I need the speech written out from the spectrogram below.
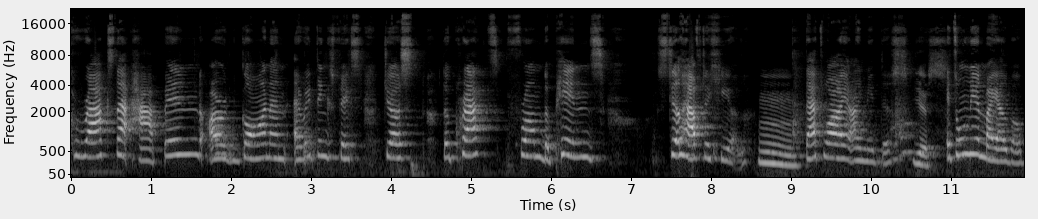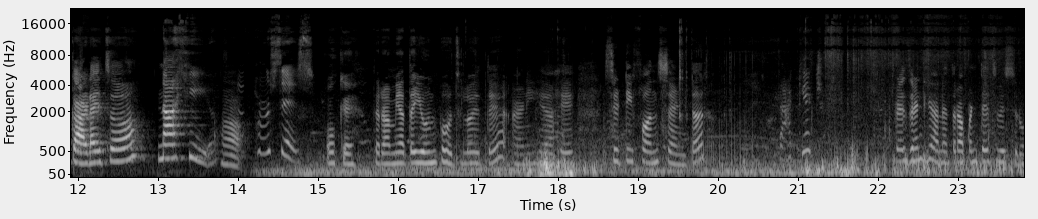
cracks that happened are gone and everything's fixed. Just the cracks from the pins still have to heal. That's why I need this. Yes It's only in my elbow. काढायचं Nahi. हां Purses. ओके तर आम्ही आता येऊन पोहोचलो इथे आणि हे आहे city fun centre Package. Present घ्या नाही तर आपण तेच विसरू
